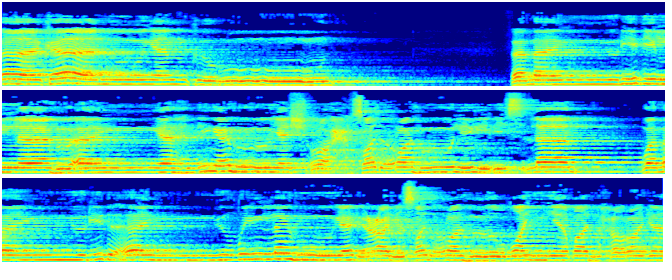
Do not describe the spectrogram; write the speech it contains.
بما كانوا يمكرون. فمن يرد الله أن يهديه يشرح صدره للإسلام ومن يرد أن يضله يجعل صدره ضيقا حرجا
